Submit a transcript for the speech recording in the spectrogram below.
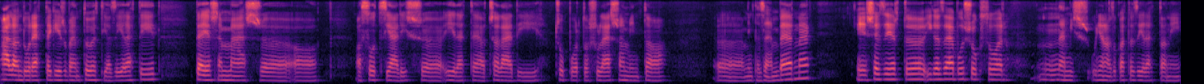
állandó rettegésben tölti az életét, teljesen más a, a szociális élete, a családi csoportosulása, mint, a, mint az embernek, és ezért igazából sokszor nem is ugyanazokat az élettani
